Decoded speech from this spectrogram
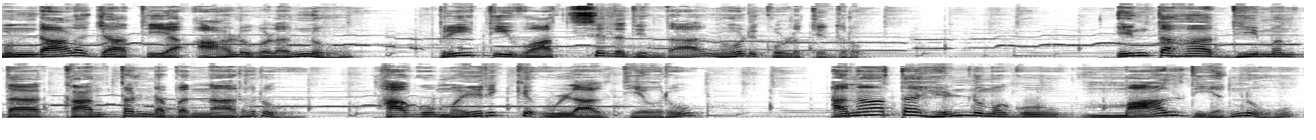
ಮುಂಡಾಳ ಜಾತಿಯ ಆಳುಗಳನ್ನು ಪ್ರೀತಿ ವಾತ್ಸಲ್ಯದಿಂದ ನೋಡಿಕೊಳ್ಳುತ್ತಿದ್ದರು. ಇಂತಹ ಧೀಮಂತ ಕಾಂತಣ್ಣ ಬನ್ನಾರರು ಹಾಗೂ ಮೈರಕ್ಕೆ ಉಳ್ಳಾಳ್ತಿಯವರು ಅನಾಥ ಹೆಣ್ಣು ಮಗು ಮಾಲ್ದಿಯನ್ನು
